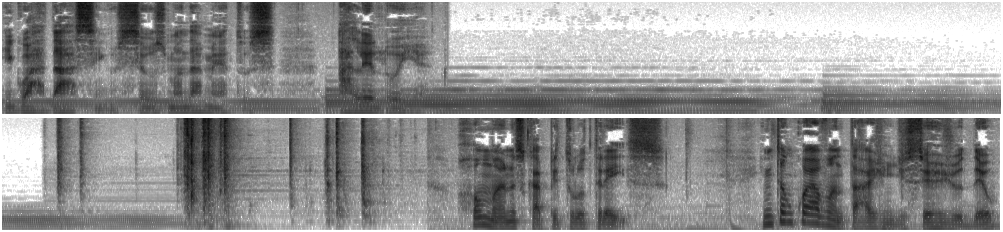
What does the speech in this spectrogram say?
e guardassem os seus mandamentos. Aleluia. Romanos capítulo 3 Então qual é a vantagem de ser judeu?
